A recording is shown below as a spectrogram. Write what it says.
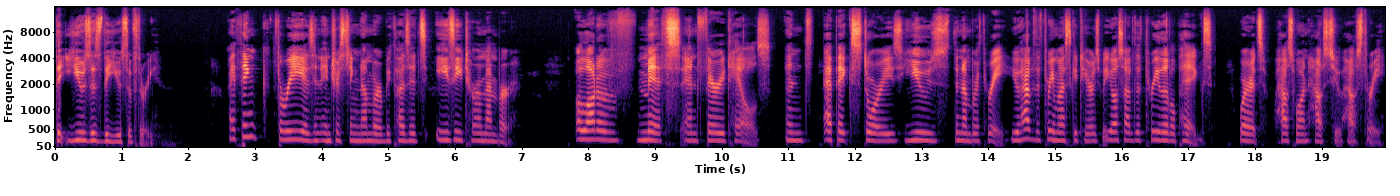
that uses the use of three. I think three is an interesting number because it's easy to remember. A lot of myths and fairy tales and epic stories use the number three. You have the three musketeers, but you also have the three little pigs, where it's house one, house two, house three.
